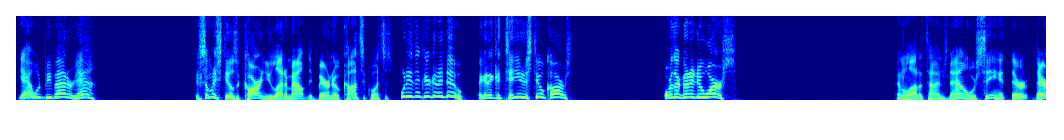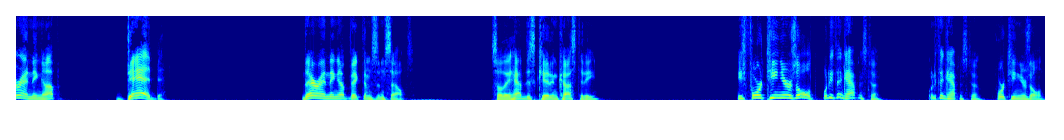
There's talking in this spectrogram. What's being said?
Yeah, it would be better. Yeah. If somebody steals a car and you let them out and they bear no consequences, what do you think they're going to do? They're going to continue to steal cars. Or they're going to do worse. And a lot of times now we're seeing it. They're they're ending up dead. They're ending up victims themselves. So they have this kid in custody. He's 14 years old. What do you think happens to him? What do you think happens to him? 14 years old.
